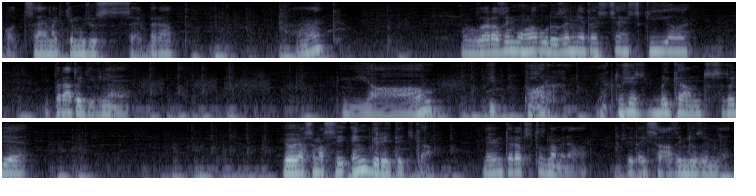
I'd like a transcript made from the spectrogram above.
Pojď sem, ať tě můžu sebrat. Tak. No, zarazím mu hlavu do země, to je sice hezký, ale vypadá to divně. Jo, vypar. Jak to, že blikám, co se to děje? Jo, já jsem asi angry teďka. Nevím teda, co to znamená, že tady sázím do země.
